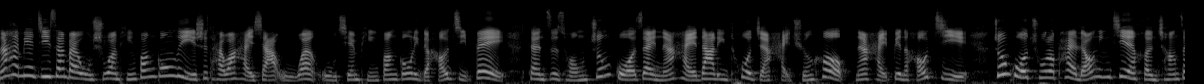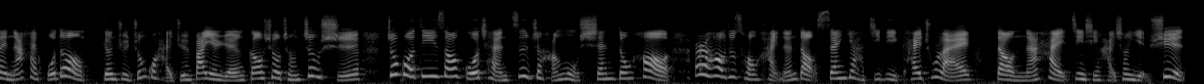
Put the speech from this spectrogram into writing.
南海面积三百五十万平方公里，是台湾海峡五万五千平方公里的好几倍。但自从中国在南海大力拓展海权后，南海变得好挤。中国除了派辽宁舰很常在南海活动，根据中国海军发言人高秀成证实，中国第一艘国产自制航母山东号二号就从海南岛三亚基地开出来，到南海进行海上演训。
